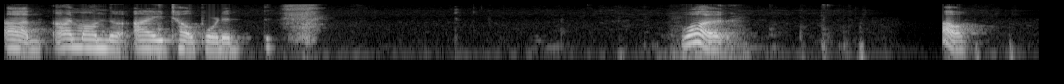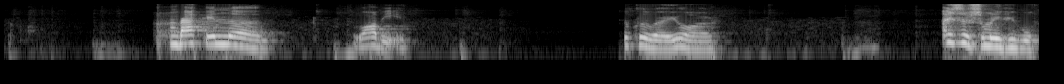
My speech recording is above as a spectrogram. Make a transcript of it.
Um, I'm on the. I teleported. What? Oh. I'm back in the lobby. No clue where you are. Why is there so many people?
